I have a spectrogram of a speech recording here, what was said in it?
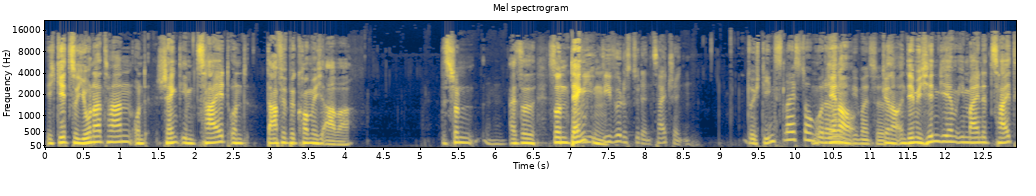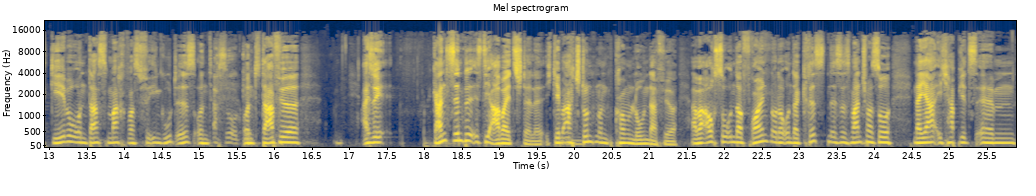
ich gehe zu Jonathan und schenke ihm Zeit und dafür bekomme ich aber. Das ist schon, also so ein Denken. Wie, wie würdest du denn Zeit schenken? Durch Dienstleistung oder genau, wie meinst du das? genau, indem ich hingehe, ihm meine Zeit gebe und das mache, was für ihn gut ist und Ach so, okay. und dafür, also ganz simpel ist die Arbeitsstelle. Ich gebe Mhm. acht Stunden und bekomme einen Lohn dafür. Aber auch so unter Freunden oder unter Christen ist es manchmal so, naja, ich habe jetzt ähm,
